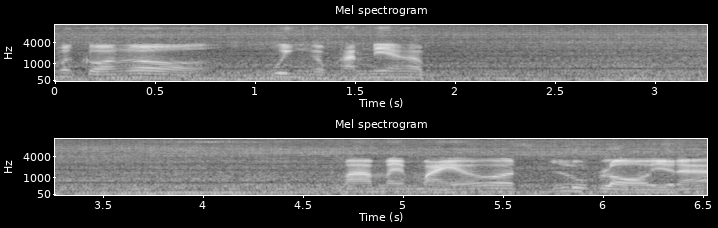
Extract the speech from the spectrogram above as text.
เมื่อก่อนก็วิ่งกับคันนี้ครับ มาใหม่ๆเขาก็รูปหล่ออยู่นะ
